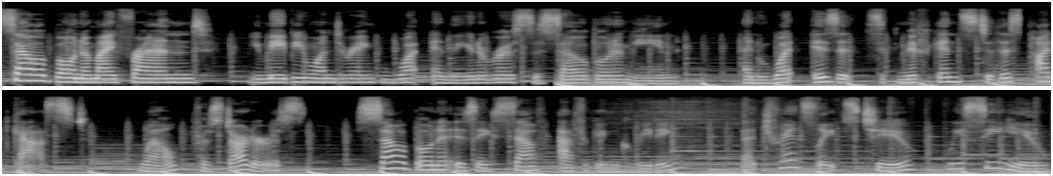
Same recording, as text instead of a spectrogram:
Sawubona, my friend. You may be wondering what in the universe does Sawubona mean? And what is its significance to this podcast? Well, for starters, Sawubona is a South African greeting that translates to We see you.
